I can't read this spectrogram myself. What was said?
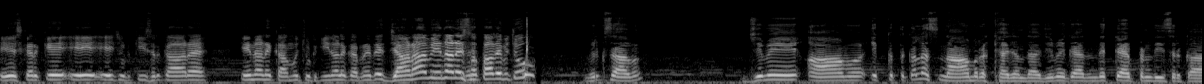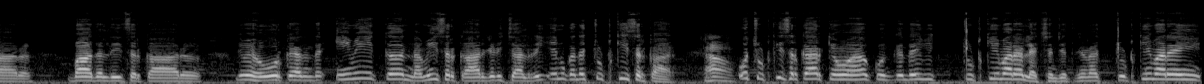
ਇਸ ਕਰਕੇ ਇਹ ਇਹ ਚੁਟਕੀ ਸਰਕਾਰ ਹੈ। ਇਹਨਾਂ ਨੇ ਕੰਮ ਚੁਟਕੀ ਨਾਲ ਕਰਨੇ ਤੇ ਜਾਣਾ ਵੀ ਇਹਨਾਂ ਨੇ ਸੱਤਾ ਦੇ ਵਿੱਚੋਂ। ਵਿਰਕ ਸਾਹਿਬ ਜਿਵੇਂ ਆਮ ਇੱਕ ਤਕਲਸ ਨਾਮ ਰੱਖਿਆ ਜਾਂਦਾ ਜਿਵੇਂ ਕਹਿ ਦਿੰਦੇ ਕੈਪਟਨ ਦੀ ਸਰਕਾਰ ਬਾਦਲ ਦੀ ਸਰਕਾਰ ਜਿਵੇਂ ਹੋਰ ਕਹਿ ਦਿੰਦੇ ਇਵੇਂ ਇੱਕ ਨਵੀਂ ਸਰਕਾਰ ਜਿਹੜੀ ਚੱਲ ਰਹੀ ਇਹਨੂੰ ਕਹਿੰਦੇ ਚੁਟਕੀ ਸਰਕਾਰ। ਹਾਂ। ਉਹ ਚੁਟਕੀ ਸਰਕਾਰ ਕਿਉਂ ਆ? ਕੋਈ ਕਹਿੰਦੇ ਵੀ ਚੁਟਕੀ ਮਾਰੇ ਇਲੈਕਸ਼ਨ ਜਿੱਤ ਜਾਣਾ ਚੁਟਕੀ ਮਾਰੇ ਹੀ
